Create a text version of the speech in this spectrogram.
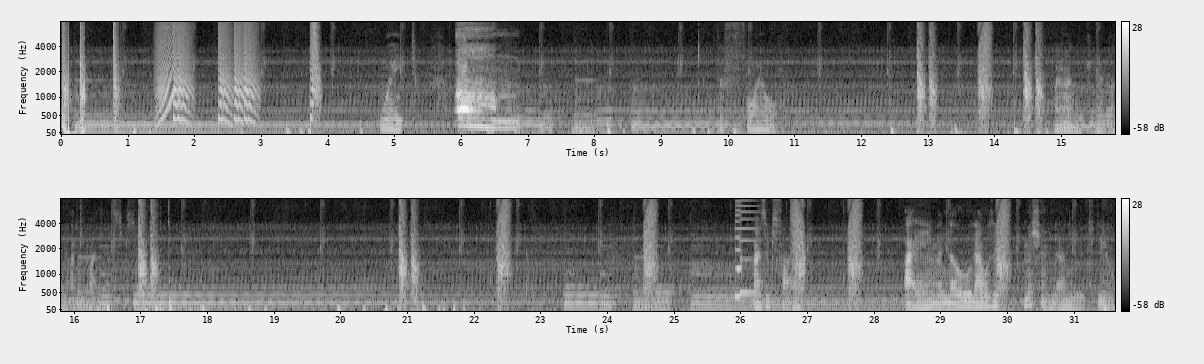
Wait. Um. 665. I didn't even know that was a mission that I needed to do.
